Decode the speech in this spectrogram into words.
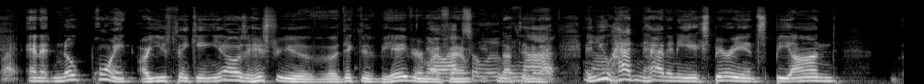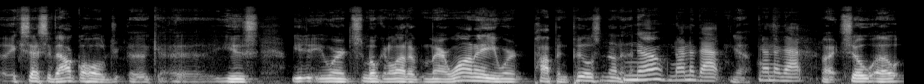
Right. And at no point are you thinking, you know, there's a history of addictive behavior in my family. absolutely Nothing not. Like that. And you hadn't had any experience beyond excessive alcohol uh, uh, use. You, you weren't smoking a lot of marijuana. You weren't popping pills. None of that. No, none of that. Yeah. None of that. All right. So, uh,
